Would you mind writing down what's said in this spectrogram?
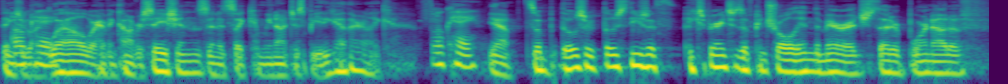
things are going well we're having conversations and it's like can we not just be together? Like Okay. yeah. So those are those these are th- experiences of control in the marriage that are born out of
